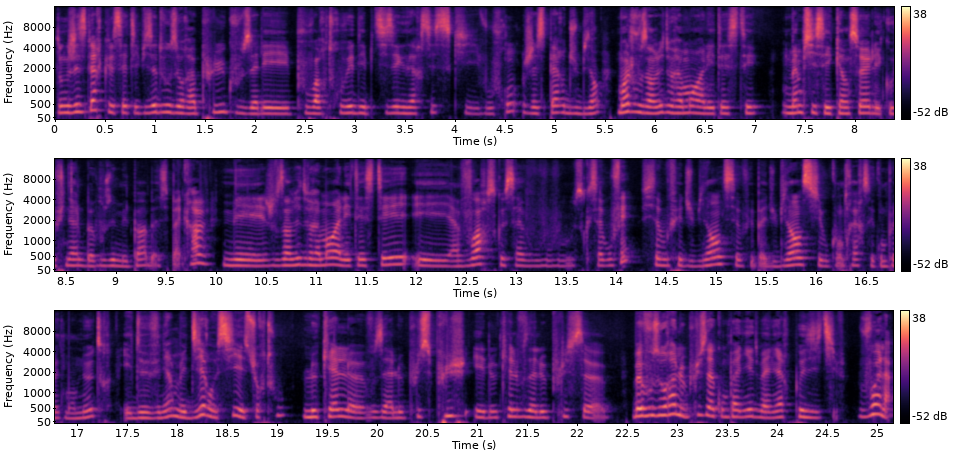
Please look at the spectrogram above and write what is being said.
Donc j'espère que cet épisode vous aura plu, que vous allez pouvoir trouver des petits exercices qui vous feront, j'espère, du bien. Moi je vous invite vraiment à les tester. Même si c'est qu'un seul et qu'au final bah, vous aimez pas, bah, c'est pas grave. Mais je vous invite vraiment à les tester et à voir ce que, ça vous, fait. Si ça vous fait du bien, si ça vous fait pas du bien, si au contraire c'est complètement neutre. Et de venir me dire aussi et surtout lequel vous a le plus plu et lequel vous a le plus euh, bah, vous aura le plus accompagné de manière positive. Voilà,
